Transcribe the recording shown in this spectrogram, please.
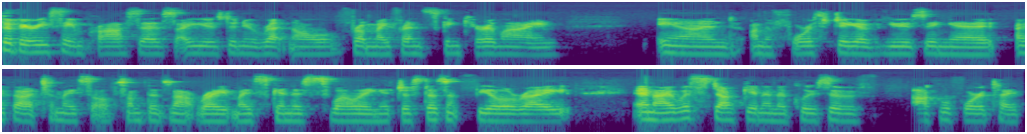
the very same process. I used a new retinol from my friend's skincare line. And on the fourth day of using it, I thought to myself, something's not right. My skin is swelling. It just doesn't feel right. And I was stuck in an occlusive Aquaphor type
